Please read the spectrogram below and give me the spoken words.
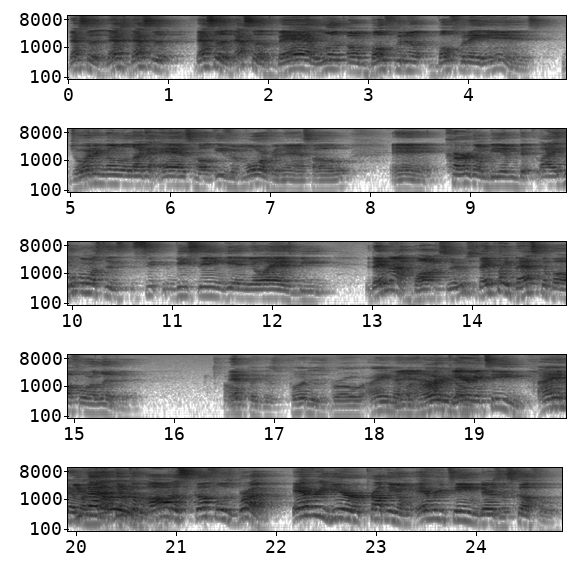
That's a that's that's a that's a that's a bad look on both of them both of their ends. Jordan gonna look like an asshole, even more of an asshole, and Kerr gonna be in like who wants to see, be seen getting your ass beat? They not boxers. They play basketball for a living. I don't think it's footage, bro. I ain't Man, never heard. Of it. I guarantee you. I ain't never. You gotta think of all the scuffles, bro. Every year, probably on every team, there's a scuffle.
